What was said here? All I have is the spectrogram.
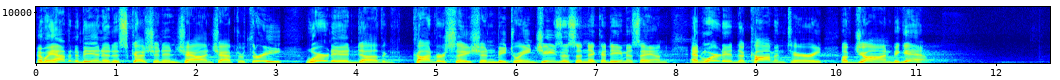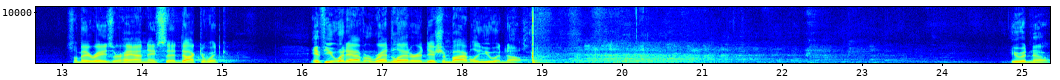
And we happened to be in a discussion in John chapter 3. Where did uh, the conversation between Jesus and Nicodemus end, and where did the commentary of John begin? Somebody raised their hand and they said, Dr. Whitcomb, if you would have a red letter edition Bible, you would know. you would know.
